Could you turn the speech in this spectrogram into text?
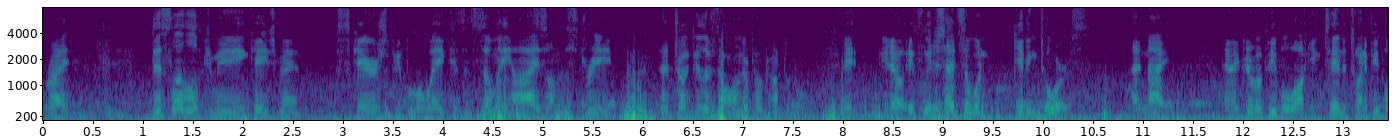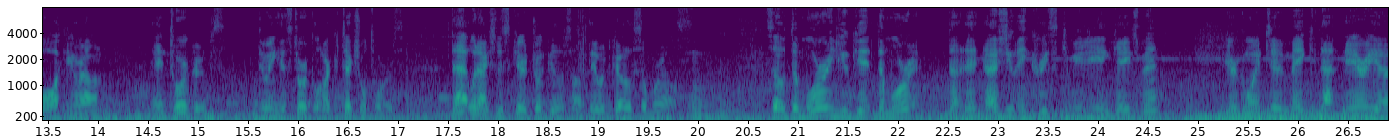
right? This level of community engagement scares people away because it's so many eyes on the street that drug dealers no longer feel comfortable. It, you know, if we just had someone giving tours at night and a group of people walking, 10 to 20 people walking around in tour groups doing historical architectural tours, that would actually scare drug dealers off. They would go somewhere else. Hmm. So the more you get, the more, the, as you increase community engagement, you're going to make that area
